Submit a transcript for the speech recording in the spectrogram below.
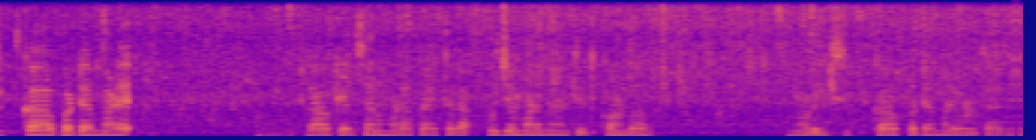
ಸಿಕ್ಕಾಪಟ್ಟೆ ಮಳೆ. ಯಾವ ಕೆಲಸನೂ ಮಾಡೋಕ್ಕಾಯ್ತಿಲ್ಲ. ಪೂಜೆ ಮಾಡೋಣ ಅಂತ ಇದ್ಕೊಂಡು ನೋಡಿ ಸಿಕ್ಕಾಪಟ್ಟೆ ಮಳೆ ಇದೆ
